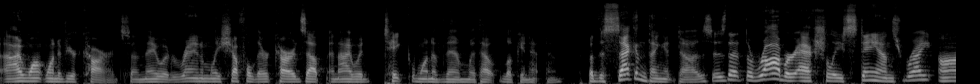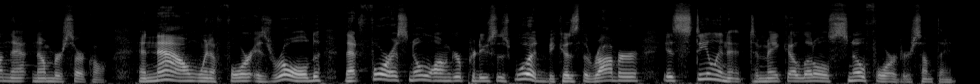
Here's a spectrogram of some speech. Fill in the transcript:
I want one of your cards. And they would randomly shuffle their cards up, and I would take one of them without looking at them. But the second thing it does is that the robber actually stands right on that number circle. And now, when a four is rolled, that forest no longer produces wood because the robber is stealing it to make a little snow fort or something.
